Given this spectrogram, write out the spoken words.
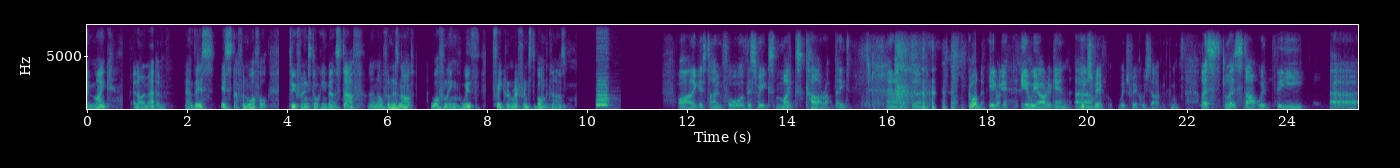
I'm Mike, And I'm Adam. and this is Stuff and Waffle. Two friends talking about stuff, and often as not, waffling with frequent reference to Bond cars. Well, I think it's time for this week's Mike's car update. And uh, Go on then. here, Right. we, here we are again. Which Um, vehicle? Which vehicle we starting with? Come on. Let's let's start with the. Uh,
